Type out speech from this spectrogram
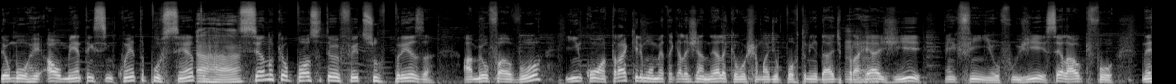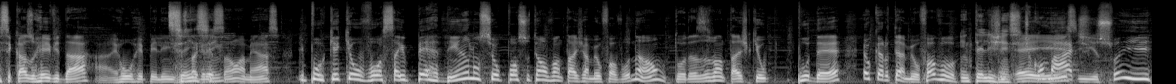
de eu morrer aumenta em 50%, Aham. sendo que eu posso ter o efeito surpresa a meu favor e encontrar aquele momento, aquela janela que eu vou chamar de oportunidade pra Uhum. reagir, enfim, eu fugir, sei lá o que for. Nesse caso, revidar, ou repelir Sim, essa sim. agressão, ameaça. E por que que eu vou sair perdendo se eu posso ter uma vantagem a meu favor? Não, todas as vantagens que eu puder, eu quero ter a meu favor. Inteligência é de combate. esse- isso aí.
